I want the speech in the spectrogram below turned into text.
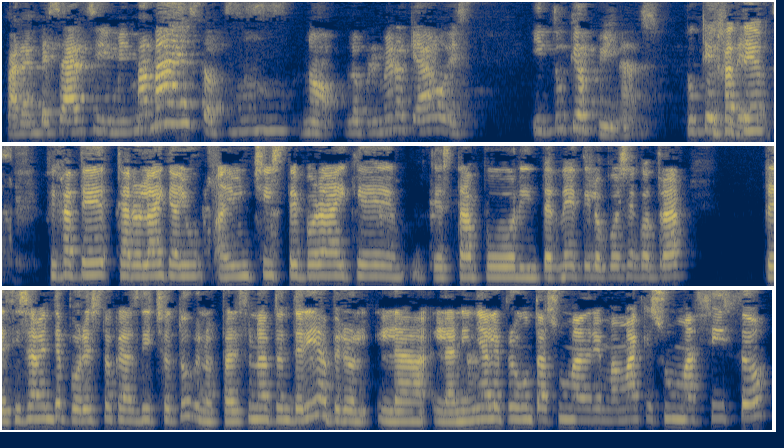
Para empezar, si mi mamá esto, no, lo primero que hago es, ¿y tú qué opinas? ¿Tú qué fíjate, crees? fíjate, Caroline, que hay un, hay un chiste por ahí que, que está por internet y lo puedes encontrar precisamente por esto que has dicho tú, que nos parece una tontería, pero la, la niña le pregunta a su madre, mamá, que es un macizo,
